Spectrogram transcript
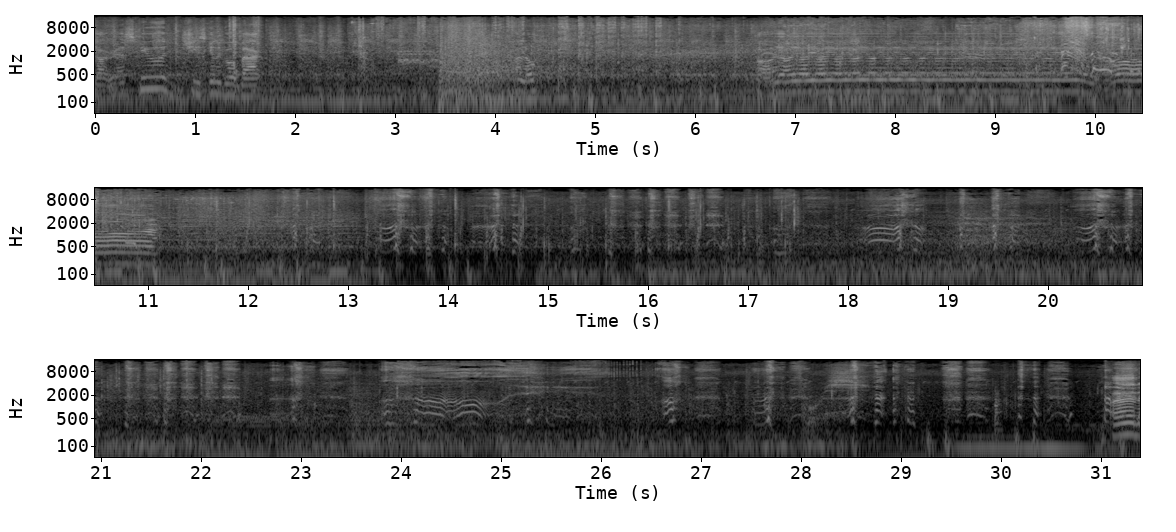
Got rescued. She's gonna go back. Hello. Oh, yo, yo, yo, yo, yo, yo, yo, yo, yo, yo,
